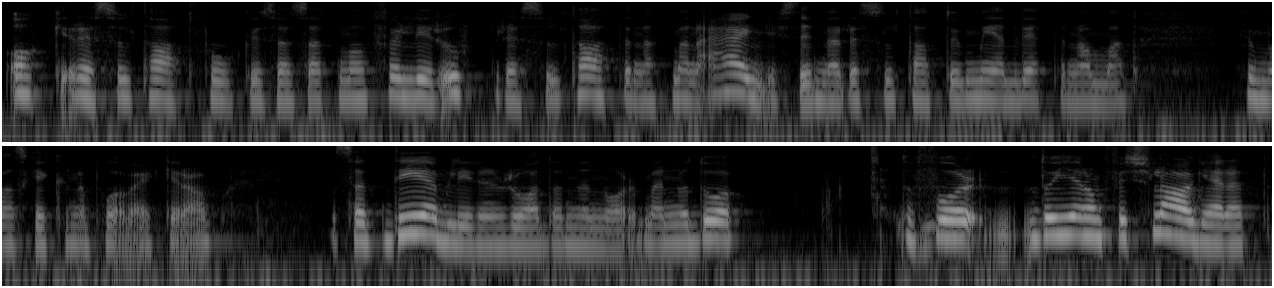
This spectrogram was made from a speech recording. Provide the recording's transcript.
och resultatfokus, alltså att man följer upp resultaten, att man äger sina resultat och är medveten om att, hur man ska kunna påverka dem. Så att det blir den rådande normen. Och då, då, får, då ger de förslag här att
